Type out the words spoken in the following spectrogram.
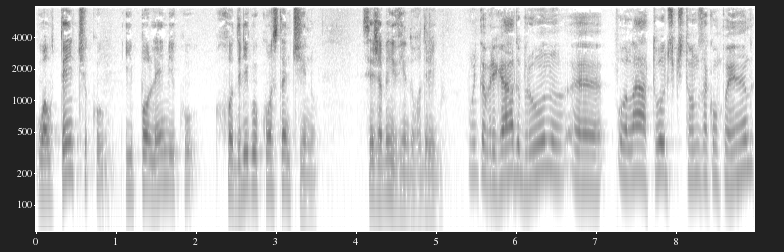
o autêntico e polêmico Rodrigo Constantino. Seja bem-vindo, Rodrigo. Muito obrigado, Bruno. É, olá a todos que estão nos acompanhando.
